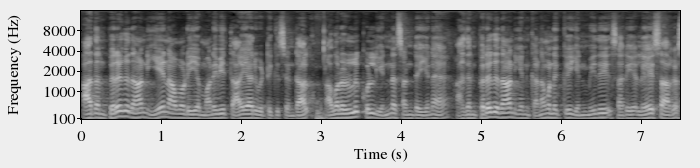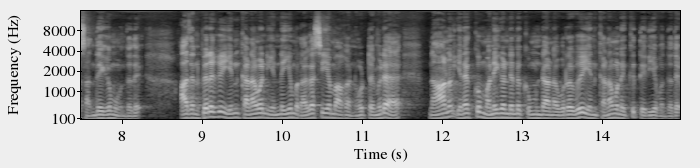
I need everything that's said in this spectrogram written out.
அதன் பிறகுதான் ஏன் அவனுடைய மனைவி தாயார் வீட்டுக்கு சென்றால்? அவர்களுக்குள் என்ன சண்டை என அதன் பிறகுதான் என் கணவனுக்கு என் மீது சரிய லேசாக சந்தேகம் வந்தது. அதன் பிறகு என் கணவன் என்னையும் ரகசியமாக நோட்டமிட நானும் எனக்கும் மணிகண்டனுக்கும் உண்டான உறவு என் கணவனுக்கு தெரிய வந்தது.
